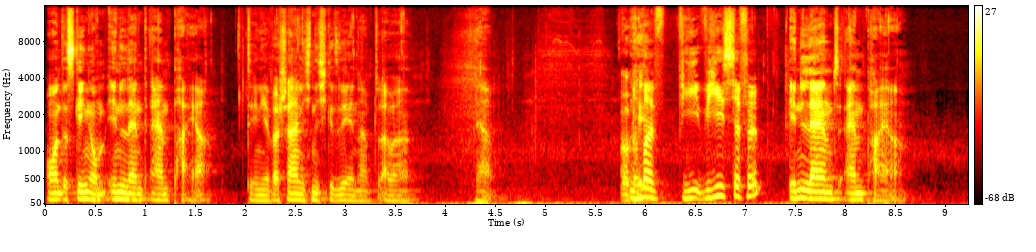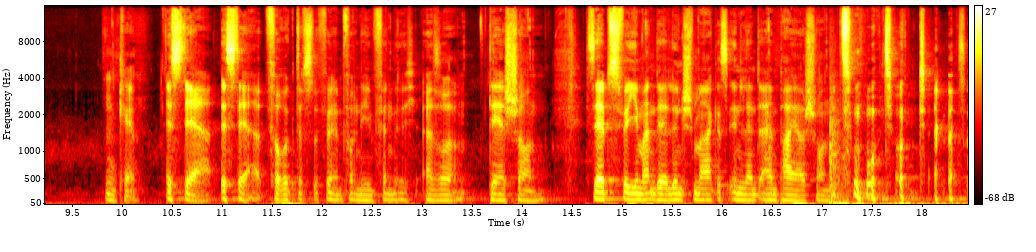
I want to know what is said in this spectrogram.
Und es ging um Inland Empire, den ihr wahrscheinlich nicht gesehen habt, aber ja. okay. Nochmal, wie, wie hieß der Film? Inland Empire Okay. Ist der, ist der verrückteste Film von ihm, finde ich. Also der schon. Selbst für jemanden, der Lynch mag, ist Inland Empire schon eine Zumutung teilweise.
